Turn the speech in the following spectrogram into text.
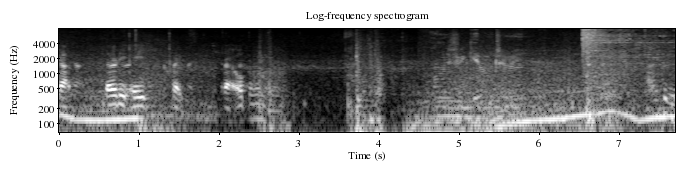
Got 38 crates. Should I open them? Only if you give them to me. I could do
